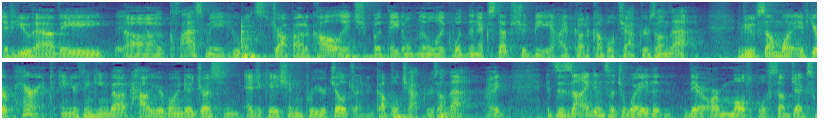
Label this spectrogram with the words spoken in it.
If you have a uh, classmate who wants to drop out of college, but they don't know like what the next steps should be, I've got a couple chapters on that. If you have someone, if you're a parent and you're thinking about how you're going to address education for your children, a couple chapters on that. Right? It's designed in such a way that there are multiple subjects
